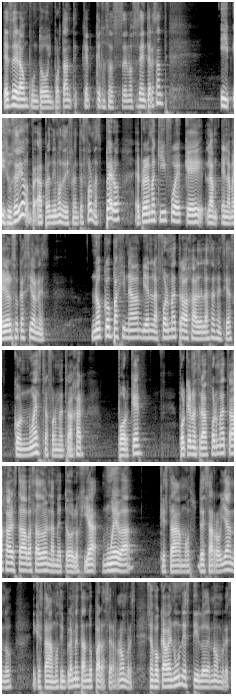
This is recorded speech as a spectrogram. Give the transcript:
Ese era un punto importante, que, se nos, hacía interesante. Y, sucedió, aprendimos de diferentes formas. Pero el problema aquí fue que en la mayoría de las ocasiones no compaginaban bien la forma de trabajar de las agencias con nuestra forma de trabajar. ¿Por qué? Porque nuestra forma de trabajar estaba basada en la metodología nueva que estábamos desarrollando y que estábamos implementando para hacer nombres. Se enfocaba en un estilo de nombres,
